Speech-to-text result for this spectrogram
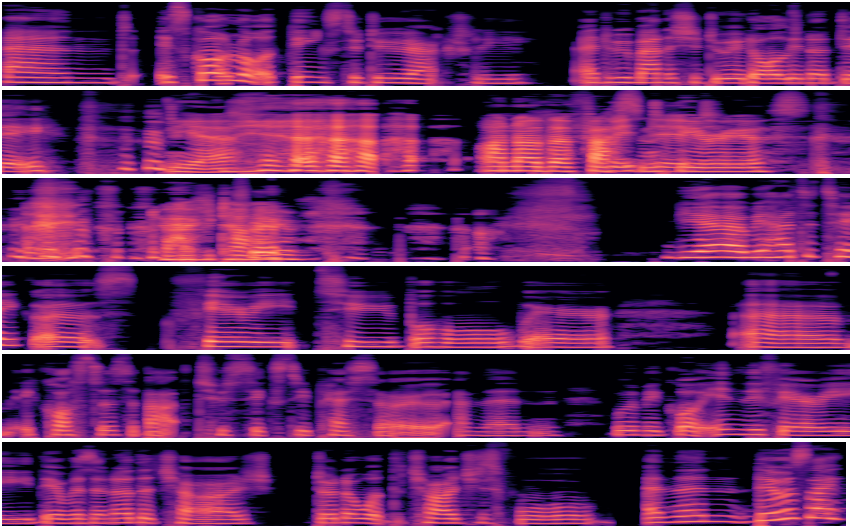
and it's got a lot of things to do actually. And we managed to do it all in a day. Yeah. Yeah. Another Fast We and did. Furious drive time. Yeah, we had to take a ferry to Bohol where um it cost us about 260 peso and then when we got in the ferry there was another charge don't know what the charge is for and then there was like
